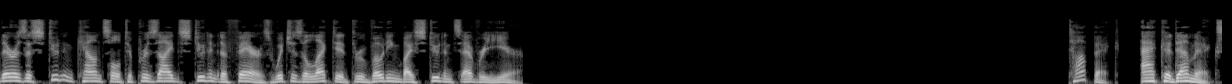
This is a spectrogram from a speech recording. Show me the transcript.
There is a student council to preside student affairs which is elected through voting by students every year. Academics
